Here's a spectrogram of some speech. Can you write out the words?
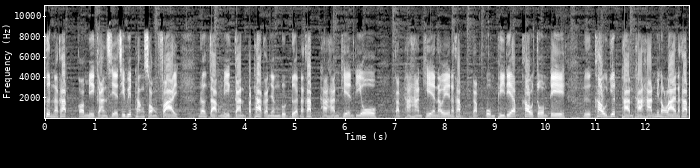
ขึ้นนะครับ ก็มีการเสียชีวิตทั้งสองฝ่าย เนื่องจากมีการปะทะกันอย่างดุเดือดนะครับ ทหาร KNDO กับทหาร KNLA นะครับกับกลุ่ม PDF เข้าโจมตี หรือเข้ายึดฐานทหารมินองลายนะครับ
